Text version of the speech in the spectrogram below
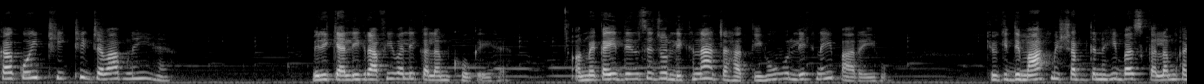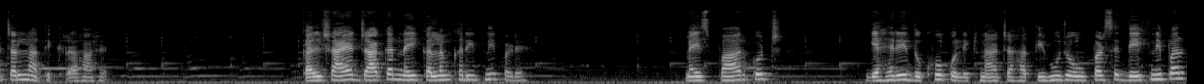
का कोई ठीक ठीक जवाब नहीं है। मेरी कैलीग्राफी वाली कलम खो गई है। और मैं कई दिन से जो लिखना चाहती हूँ, वो लिख नहीं पा रही हूँ। क्योंकि दिमाग में शब्द नहीं, बस कलम का चलना दिख रहा है। कल शायद जाकर नई कलम खरीदनी पड़े। मैं इस बार कुछ गहरे दुखों को लिखना चाहती हूँ, जो ऊपर से देखने पर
